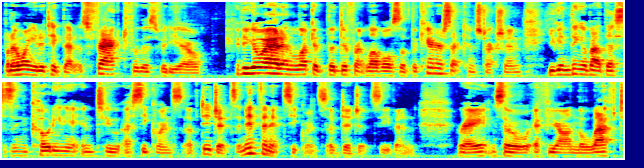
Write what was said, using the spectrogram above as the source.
but I want you to take that as fact for this video. If you go ahead and look at the different levels of the Cantor set construction, you can think about this as encoding it into a sequence of digits, an infinite sequence of digits, even, right? And so if you're on the left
